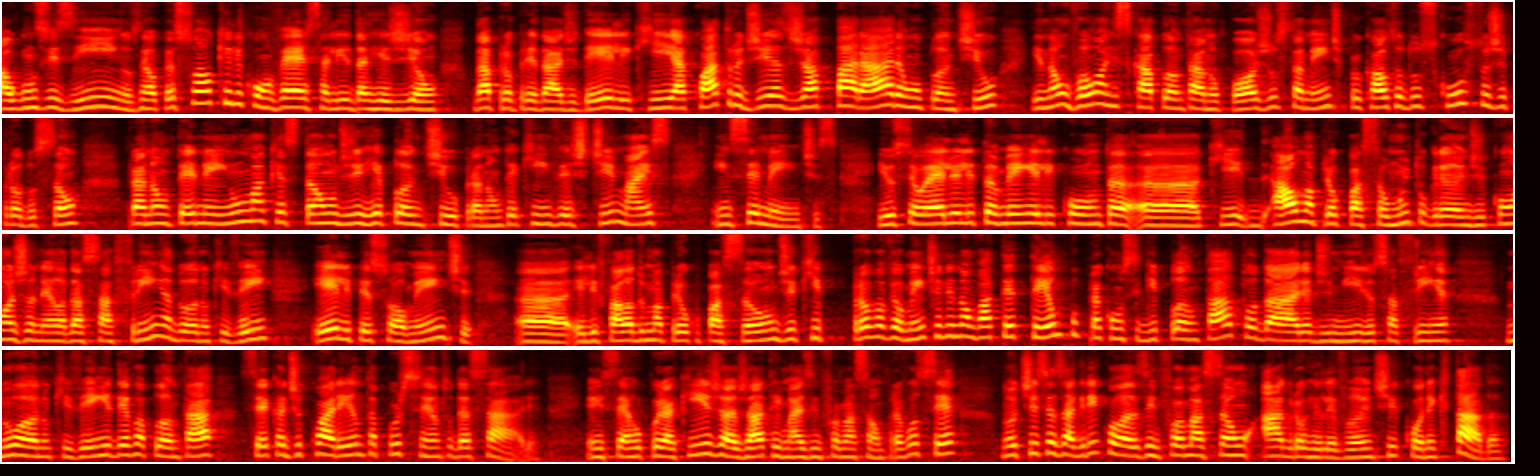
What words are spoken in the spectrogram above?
alguns vizinhos, né, o pessoal que ele conversa ali da região da propriedade dele que há quatro dias já pararam o plantio e não vão arriscar plantar no pó justamente por causa dos custos de produção para não ter nenhuma questão de replantio, para não ter que investir mais em sementes. E o seu Hélio ele também ele conta uh, que há uma preocupação muito grande com a janela da safrinha do ano que vem. Ele pessoalmente uh, ele fala de uma preocupação de que provavelmente ele não vai ter tempo para conseguir plantar toda a área de milho safrinha no ano que vem e deva plantar cerca de 40% dessa área. Eu encerro por aqui, já já tem mais informação para você. Notícias agrícolas, informação agro-relevante conectada.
